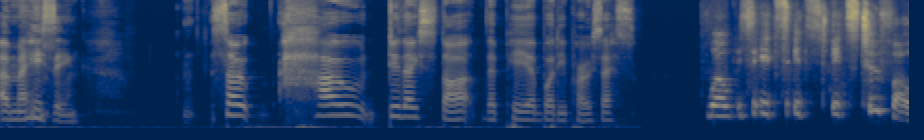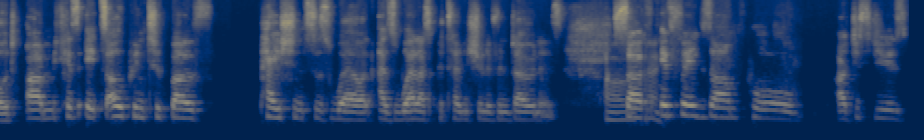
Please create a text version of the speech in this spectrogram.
amazing. So how do they start the peer buddy process? Well, it's it's it's it's twofold um, because it's open to both patients as well as well as potential living donors. Oh, so, okay. if for example, I just use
